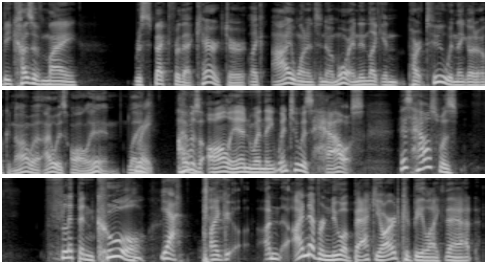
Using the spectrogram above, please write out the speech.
because of my respect for that character, like I wanted to know more. And then like in part two, when they go to Okinawa, I was all in. Like Right. I oh. was all in when they went to his house. His house was flipping cool. Yeah. Like I, never knew a backyard could be like that.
